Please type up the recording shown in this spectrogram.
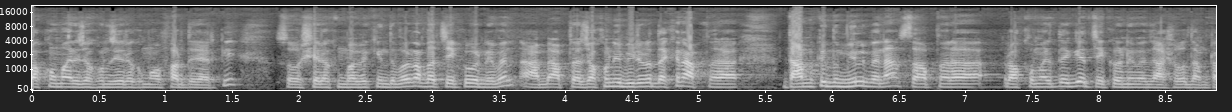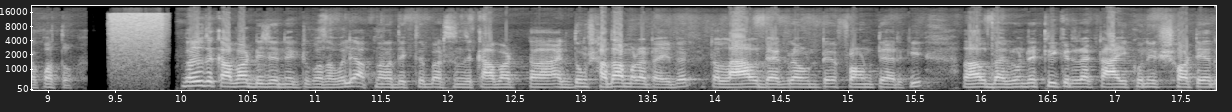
রকমারি যখন যেরকম অফার দেয় আর কি সো সেরকমভাবে কিনতে পারেন আপনারা চেক করে নেবেন। আপনারা যখনই ভিডিওটা দেখেন, আপনারা দাম কিন্তু মিলবে না সো আপনারা রকমারিতে গিয়ে চেক করে নেবেন যে আসলে দামটা কত। এবার যদি কাবার ডিজাইনে একটু কথা বলি, আপনারা দেখতে পাচ্ছেন যে কাবারটা একদম সাদা মারা টাইপের একটা লাল ব্যাকগ্রাউন্ডে ফ্রন্টে আর কি। লাল ব্যাকগ্রাউন্ডে ক্রিকেটের একটা আইকনিক শটের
